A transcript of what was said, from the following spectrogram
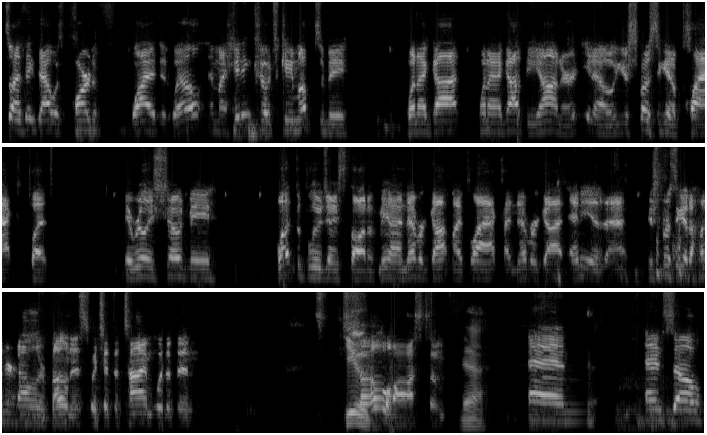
So I think that was part of why I did well. And my hitting coach came up to me when I got when I got the honor. You know, you're supposed to get a plaque, but it really showed me what the Blue Jays thought of me. I never got my plaque. I never got any of that. You're supposed to get a hundred dollar bonus, which at the time would have been Huge. so awesome. Yeah. And and so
